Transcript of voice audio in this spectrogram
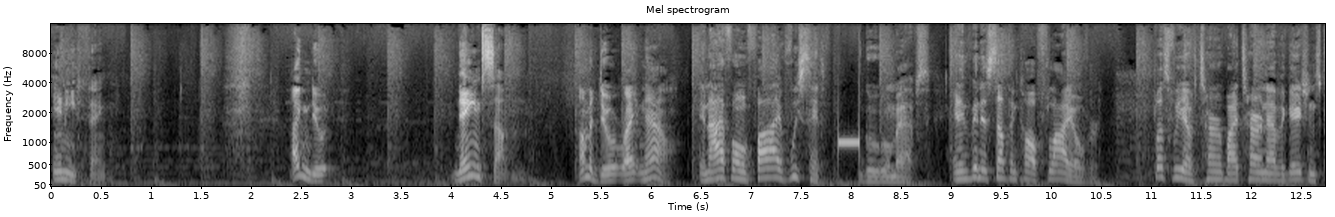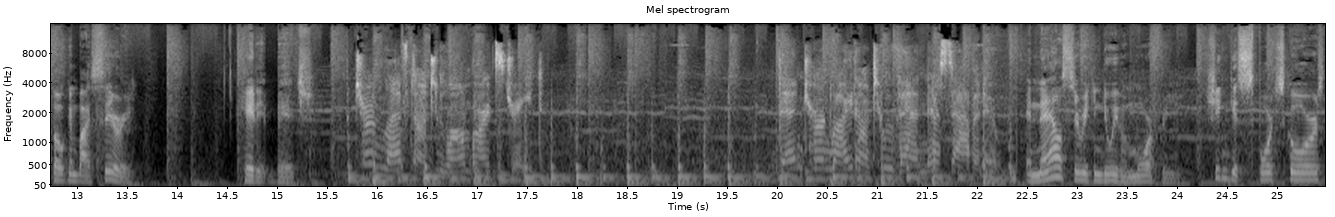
Anything. I can do it. Name something. I'm gonna do it right now. In iPhone 5, we said Google Maps and invented something called Flyover. Plus, we have turn by turn navigation spoken by Siri. Hit it, bitch. Turn left onto Lombard Street. Then turn right onto Van Ness Avenue. And now Siri can do even more for you. She can get sports scores,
